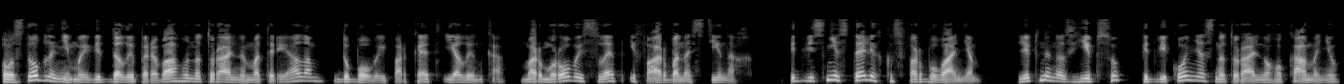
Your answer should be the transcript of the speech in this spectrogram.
Оздоблені ми віддали перевагу натуральним матеріалам: дубовий паркет, ялинка, мармуровий слеп і фарба на стінах, підвісні стелі з фарбуванням, ліпнина з гіпсу, підвіконня з натурального каменю.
